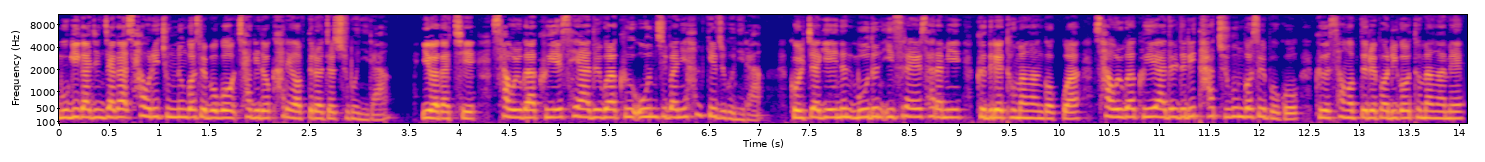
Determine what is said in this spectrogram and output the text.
무기 가진 자가 사울이 죽는 것을 보고 자기도 칼에 엎드러져 죽으니라. 이와 같이 사울과 그의 세 아들과 그 온 집안이 함께 죽으니라. 골짜기에 있는 모든 이스라엘 사람이 그들의 도망한 것과 사울과 그의 아들들이 다 죽은 것을 보고 그 성읍들을 버리고 도망함에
